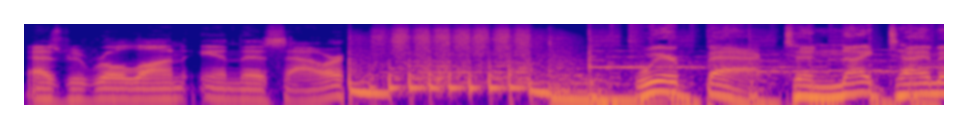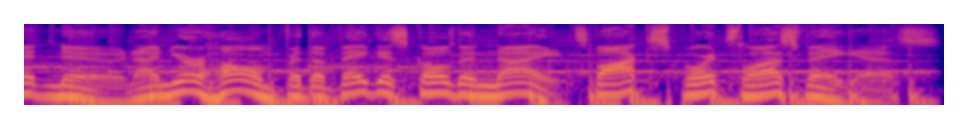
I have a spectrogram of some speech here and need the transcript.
as we roll on in this hour. We're back to nighttime at noon on your home for the Vegas Golden Knights, Fox Sports Las Vegas.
